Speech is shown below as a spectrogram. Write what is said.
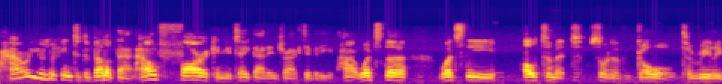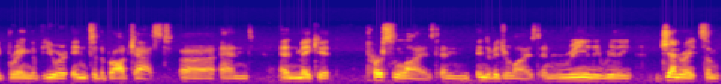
how are you looking to develop that? How far can you take that interactivity? How, what's the what's the ultimate sort of goal to really bring the viewer into the broadcast uh, and and make it personalized and individualized and really really generate some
